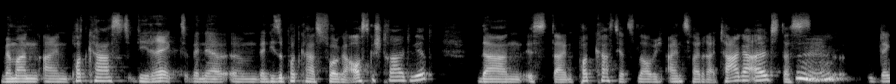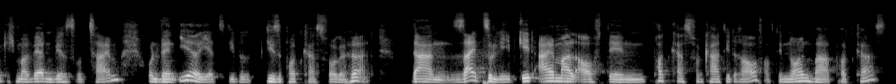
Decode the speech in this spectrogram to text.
Wenn man einen Podcast direkt, wenn der, ähm, wenn diese Podcast-Folge ausgestrahlt wird, dann ist dein Podcast jetzt, glaube ich, ein, zwei, drei Tage alt. Das, mhm. äh, denke ich mal, werden wir so timen. Und wenn ihr jetzt die, diese Podcast-Folge hört, dann seid so lieb, geht einmal auf den Podcast von Kati drauf, auf den neuen Bar-Podcast,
